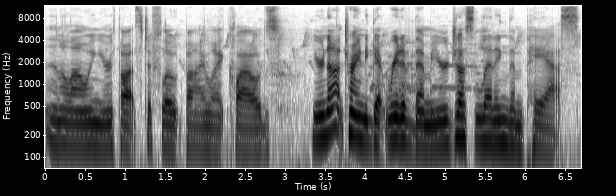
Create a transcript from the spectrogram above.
and allowing your thoughts to float by like clouds. You're not trying to get rid of them, you're just letting them pass.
